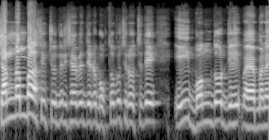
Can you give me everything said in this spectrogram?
চার নাম্বার আশিক চৌধুরী সাহেবের যেটা বক্তব্য সেটা হচ্ছে যে, এই বন্দর যে মানে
